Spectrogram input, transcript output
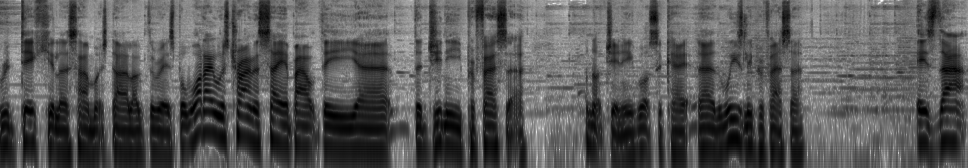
ridiculous how much dialogue there is. But what I was trying to say about the uh, the Ginny professor, well, not Ginny, what's the case? Uh, the Weasley professor, is that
